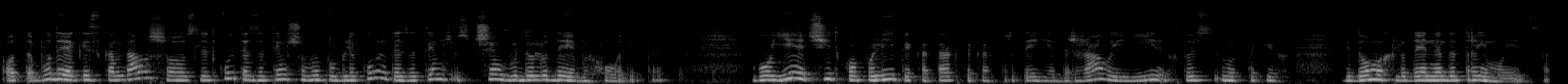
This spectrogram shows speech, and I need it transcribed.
От буде якийсь скандал, що слідкуйте за тим, що ви публікуєте, за тим, з чим ви до людей виходите. Бо є чітко політика, тактика, стратегія держави, і її хтось ну, з таких відомих людей не дотримується.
